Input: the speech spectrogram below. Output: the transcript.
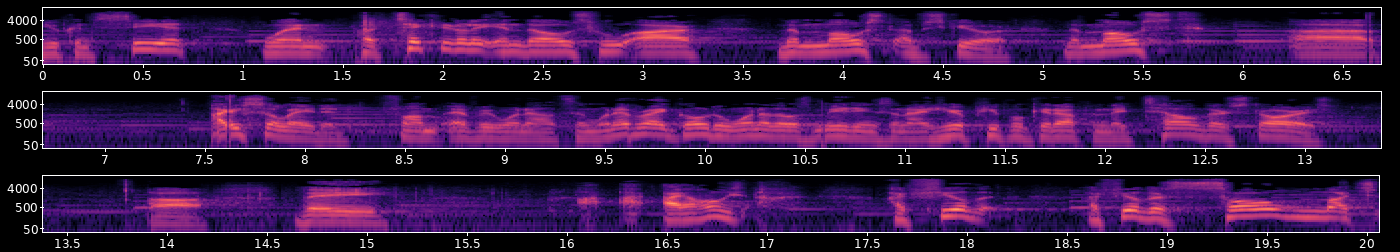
You can see it when, particularly in those who are the most obscure, the most uh, isolated from everyone else. And whenever I go to one of those meetings and I hear people get up and they tell their stories, uh, they I, I always, I feel that, I feel there's so much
